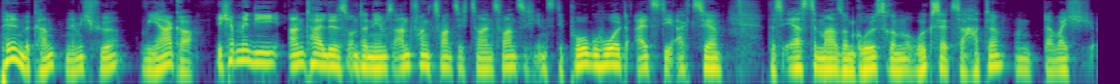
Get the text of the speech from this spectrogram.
Pillen bekannt, nämlich für Viagra. Ich habe mir die Anteile des Unternehmens Anfang 2022 ins Depot geholt, als die Aktie das erste Mal so einen größeren Rücksetzer hatte. Und da war ich äh,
